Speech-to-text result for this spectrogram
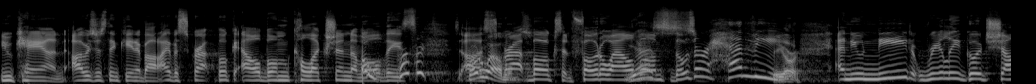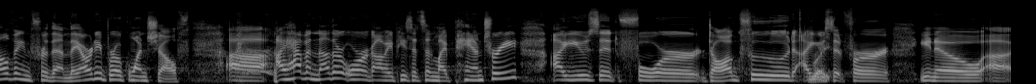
You can. I was just thinking about, I have a scrapbook album collection of Oh, all these uh, scrapbooks and photo albums. Yes. Those are heavy. They are. And you need really good shelving for them. They already broke one shelf. Uh, I have another origami piece that's in my pantry. I use it for dog food. I use it for, you know, uh,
